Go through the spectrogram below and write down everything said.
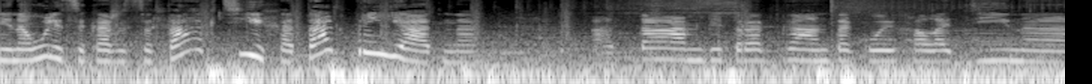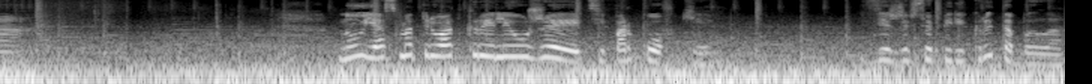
Они на улице, кажется так тихо, так приятно. А там ветроган такой, холодина. Ну, я смотрю, открыли уже эти парковки. Здесь же все перекрыто было.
